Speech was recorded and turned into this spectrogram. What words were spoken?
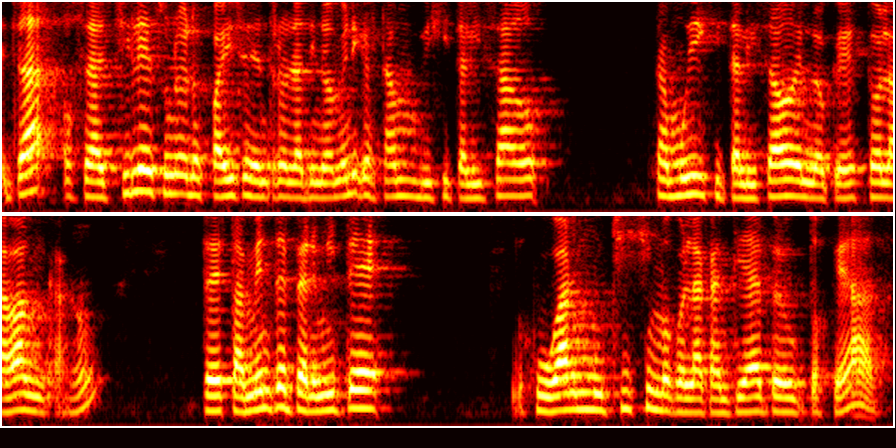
Ya, o sea, Chile es uno de los países dentro de Latinoamérica que están digitalizados está muy digitalizado en lo que es toda la banca, ¿no? Entonces también te permite jugar muchísimo con la cantidad de productos que das.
